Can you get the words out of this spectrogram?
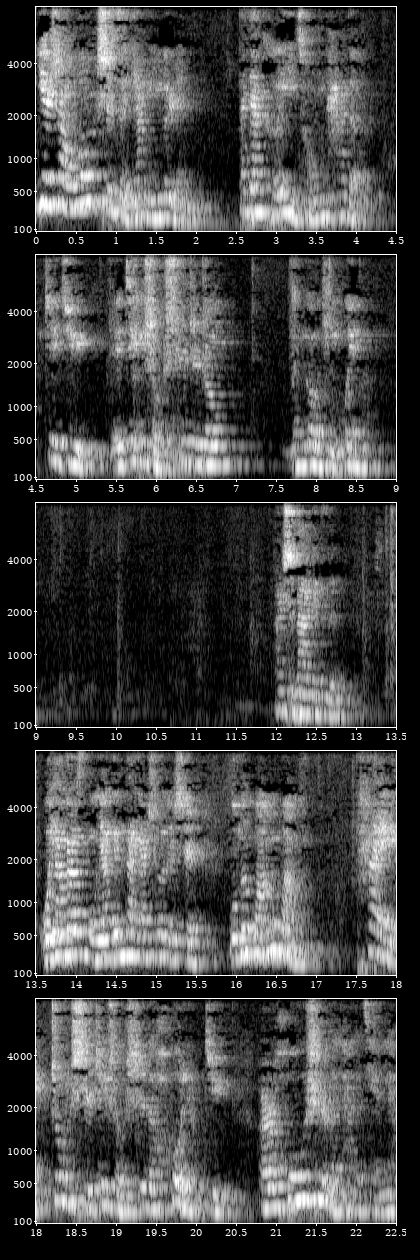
叶绍翁是怎样一个人？大家可以从他的这句呃这一首诗之中能够体会吗？二十八个字，我要告诉我要跟大家说的是，我们往往太重视这首诗的后两句，而忽视了它的前两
